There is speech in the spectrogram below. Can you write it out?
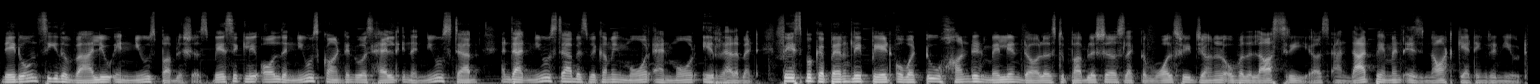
they don't see the value in news publishers. Basically, all the news content was held in the news tab, and that news tab is becoming more and more irrelevant. Facebook apparently paid over $200 million to publishers like the Wall Street Journal over the last three years, and that payment is not getting renewed.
